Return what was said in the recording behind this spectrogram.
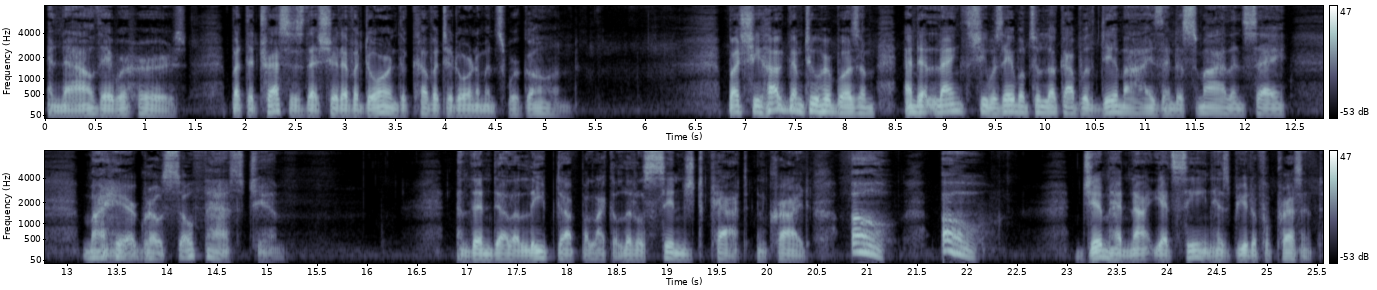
And now they were hers, but the tresses that should have adorned the coveted ornaments were gone. But she hugged them to her bosom, and at length she was able to look up with dim eyes and a smile and say, My hair grows so fast, Jim. And then Della leaped up like a little singed cat and cried, Oh! Oh! Jim had not yet seen his beautiful present.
